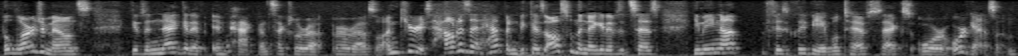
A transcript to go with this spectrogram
but large amounts gives a negative impact on sexual arou- arousal. I'm curious, how does that happen? Because also in the negatives it says you may not physically be able to have sex or orgasm.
